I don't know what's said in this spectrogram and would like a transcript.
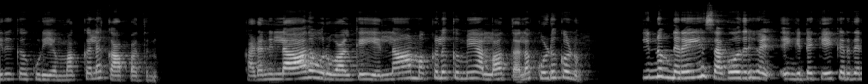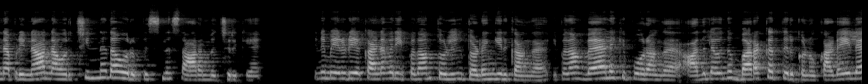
இருக்கக்கூடிய மக்களை காப்பாற்றணும் கடன் இல்லாத ஒரு வாழ்க்கை எல்லா மக்களுக்குமே அல்லாஹ் தலா கொடுக்கணும். இன்னும் நிறைய சகோதரிகள் என்கிட்ட கேட்குறது என்ன அப்படின்னா நான் ஒரு சின்னதாக ஒரு பிஸ்னஸ் ஆரம்பிச்சிருக்கேன். இன்னும் என்னுடைய கணவர் இப்போ தான் தொழில் தொடங்கியிருக்காங்க. இப்போ தான் வேலைக்கு போகிறாங்க அதில் வந்து பறக்கத்து இருக்கணும். கடையில்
